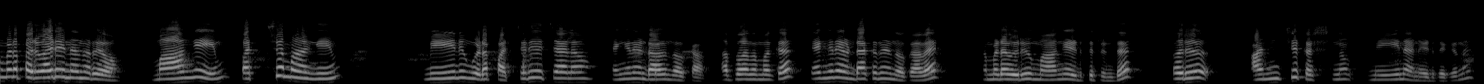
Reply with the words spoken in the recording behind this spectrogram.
നമ്മുടെ പരിപാടി എന്നാന്നറിയോ? മാങ്ങയും പച്ചമാങ്ങയും മീനും കൂടെ പച്ചടി വെച്ചാലോ? എങ്ങനെ ഉണ്ടാവും നോക്കാം. അപ്പൊ നമുക്ക് എങ്ങനെ ഉണ്ടാക്കുന്നതെന്ന് നോക്കാവേ. നമ്മുടെ ഒരു മാങ്ങ എടുത്തിട്ടുണ്ട്. ഒരു അഞ്ച് കഷ്ണം മീനാണ് എടുത്തേക്കുന്നത്.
